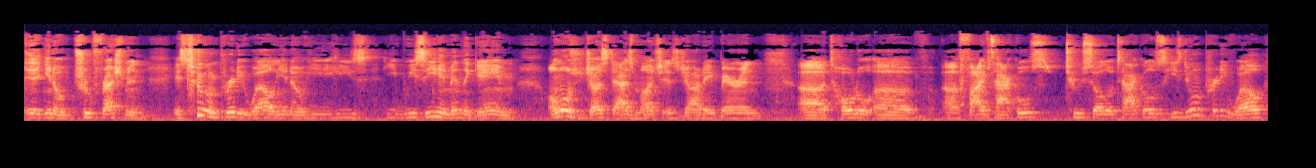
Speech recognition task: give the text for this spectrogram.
you know, true freshman is doing pretty well. You know, he he's he, we see him in the game almost just as much as Jahdae Barron. Uh, total of uh, five tackles, two solo tackles. He's doing pretty well.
